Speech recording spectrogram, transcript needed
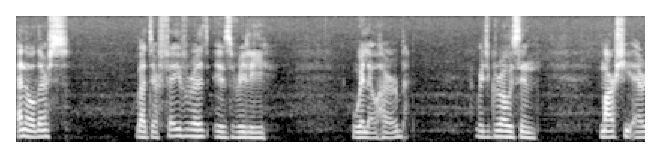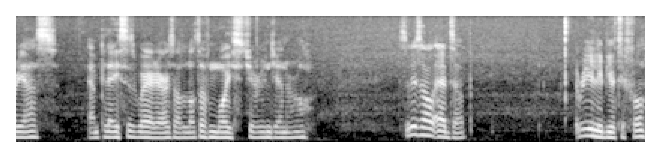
and others. But their favorite is really willow herb, which grows in marshy areas and places where there's a lot of moisture in general. So this all adds up. Really beautiful.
